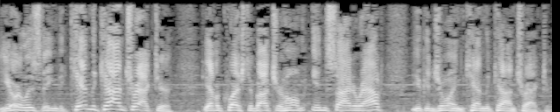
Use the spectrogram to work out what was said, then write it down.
You're listening to Ken the Contractor. Do you have a question about your home inside or out? You can join Ken the Contractor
